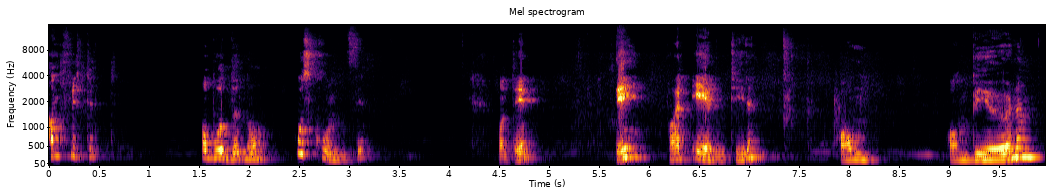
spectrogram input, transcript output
han flyttet og bodde nå hos konen sin. Og det, det var eventyret om, om bjørnen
